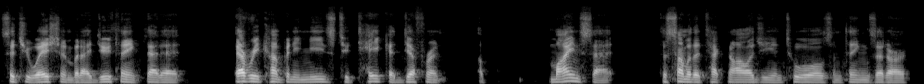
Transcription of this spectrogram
situation, but I do think that it every company needs to take a different uh, mindset to some of the technology and tools and things that are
